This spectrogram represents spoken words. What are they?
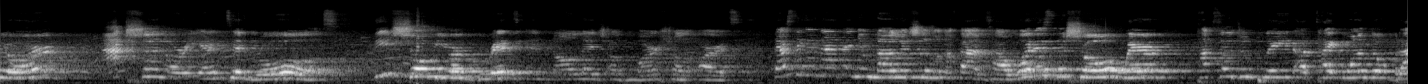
Your action-oriented roles. These show your grit and knowledge of martial arts. Testingin natin yung knowledge ng mga fans ha. What is the show where Park Seo Jun played a Taekwondo black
